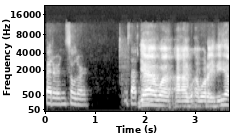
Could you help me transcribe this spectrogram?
better in Solr. Is that correct? Yeah, well, I, our idea,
